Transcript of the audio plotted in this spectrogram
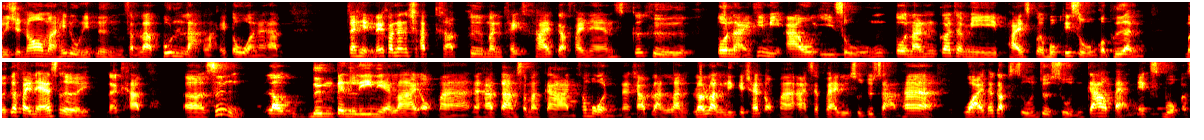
regional มาให้ดูนิดนึงสำหรับหุ้นหลากหลายตัวนะครับ จะเห็นได้ค่อนข้างชัดครับ คือมันคล้ายๆกับ finance ก็คือ ตัวไหนที่มี ROE สูง ตัวนั้นก็จะมี price per book ที่สูงกว่าเพื่อน เหมือนกับ finance เลยนะครับซึ่งเราดึงเป็น linear line ออกมานะครับตามสมการข้างบนนะครับรันรันแล้วรัน regression ออกมา r square อยู่ 0.35 y เท่ากับ 0.098 x บวกกับ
